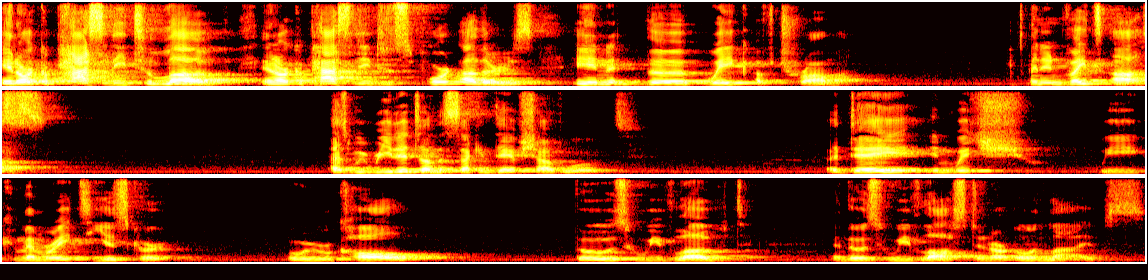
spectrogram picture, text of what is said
in our capacity to love and our capacity to support others in the wake of trauma. And invites us, as we read it on the second day of Shavuot, a day in which we commemorate Yizkor, where we recall those who we've loved and those who we've lost in our own lives,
